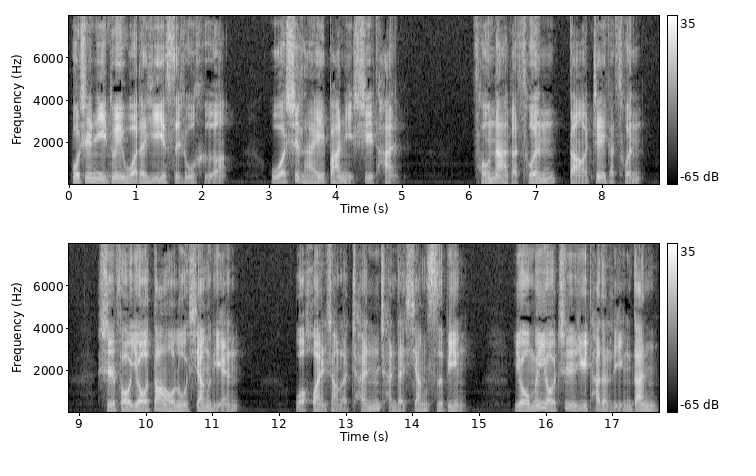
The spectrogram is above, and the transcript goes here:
不知你对我的意思如何？我是来把你试探。从那个村到这个村，是否有道路相连？我患上了沉沉的相思病，有没有治愈他的灵丹？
